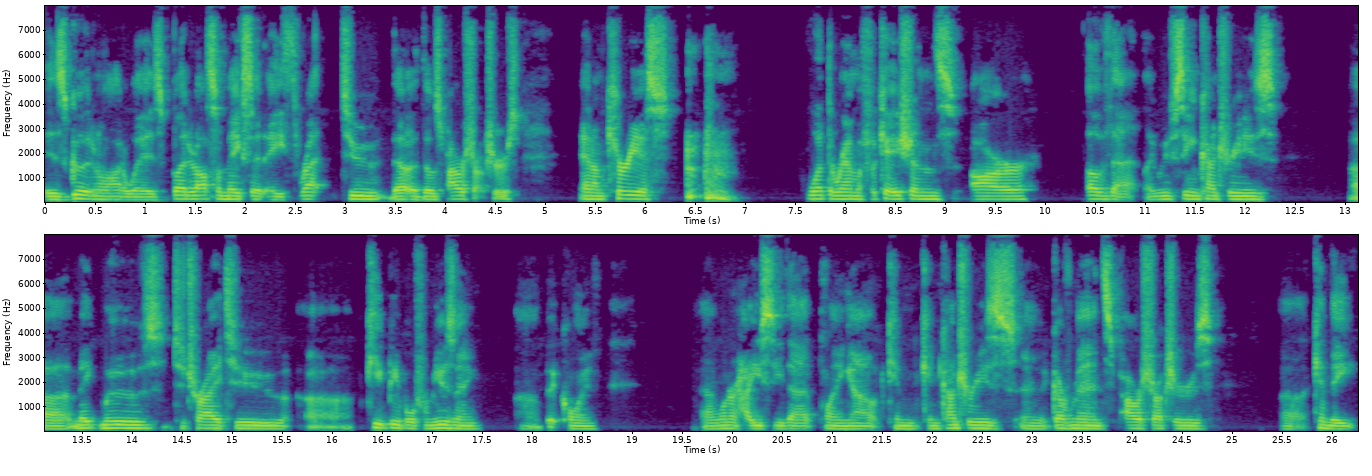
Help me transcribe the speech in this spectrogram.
is good in a lot of ways, but it also makes it a threat to the, those power structures. And I'm curious what the ramifications are of that. Like we've seen countries uh, make moves to try to uh, keep people from using uh, Bitcoin. I wonder how you see that playing out. Can can countries and governments, power structures, uh, can they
